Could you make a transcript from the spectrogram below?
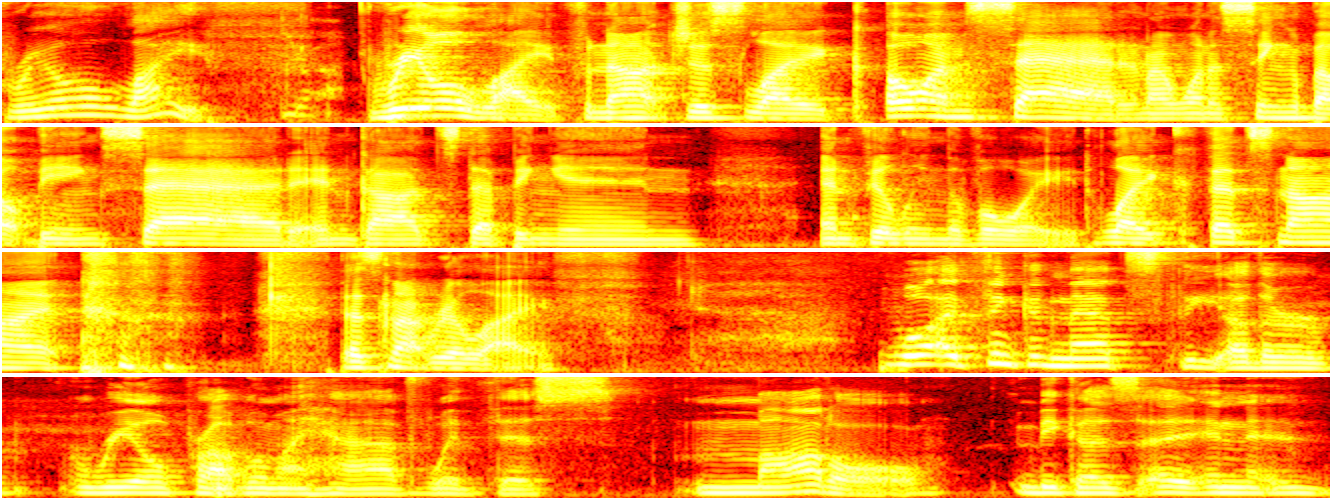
real life. Real life, not just like, oh, I'm sad and I want to sing about being sad and God stepping in and filling the void. Like that's not that's not real life. well i think and that's the other real problem i have with this model because uh, and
